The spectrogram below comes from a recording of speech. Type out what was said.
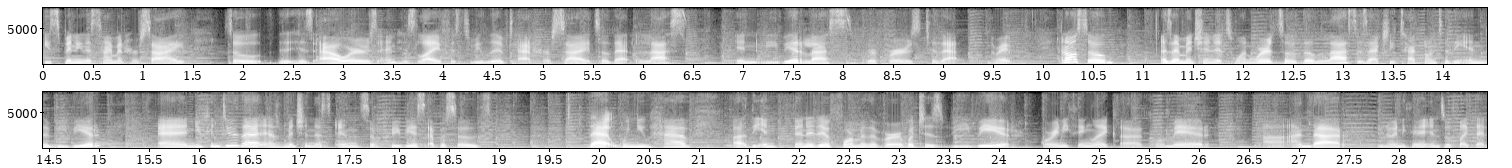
he's spending this time at her side. So his hours and his life is to be lived at her side. So that las in vivirlas refers to that. All right. And also, as I mentioned, it's one word. So the las is actually tacked onto the end of vivir. And you can do that, I've mentioned this in some previous episodes, that when you have uh, the infinitive form of the verb, which is vivir, or anything like uh, comer, uh, andar, you know, anything that ends with like that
